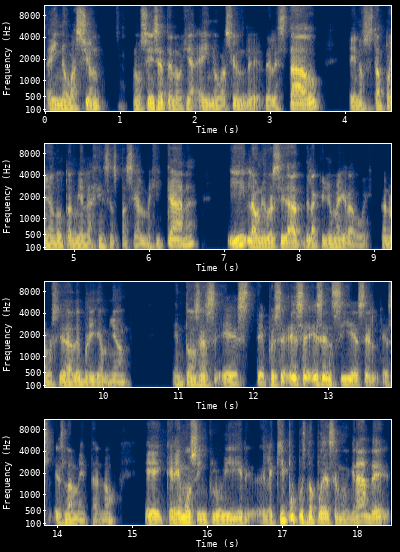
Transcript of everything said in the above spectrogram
e Innovación, ¿no? Ciencia, Tecnología e Innovación del Estado. Eh, nos está apoyando también la Agencia Espacial Mexicana y la universidad de la que yo me gradué, la Universidad de Brigham Young. Entonces, este, pues ese, ese en sí es, el, es, es la meta, ¿no? Eh, queremos incluir, el equipo pues no puede ser muy grande,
